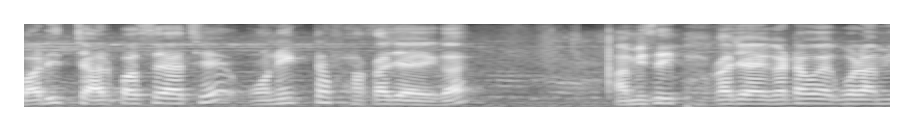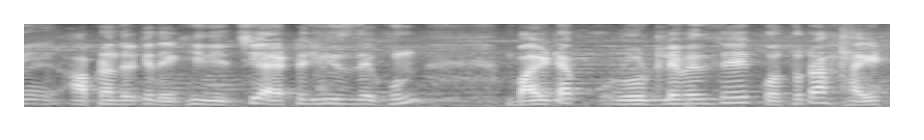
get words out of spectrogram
বাড়ির চারপাশে আছে অনেকটা ফাঁকা জায়গা। আমি সেই ফাঁকা জায়গাটাও একবার আমি আপনাদেরকে দেখিয়ে দিচ্ছি। আর একটা জিনিস দেখুন, বাড়িটা রোড লেভেল থেকে কতটা হাইট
